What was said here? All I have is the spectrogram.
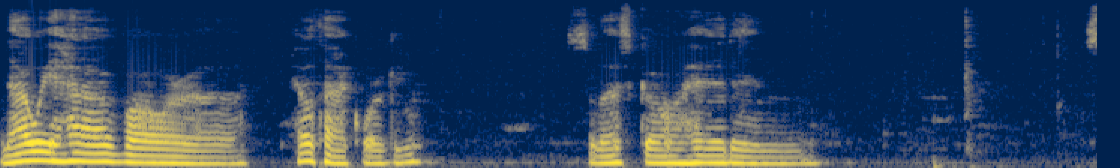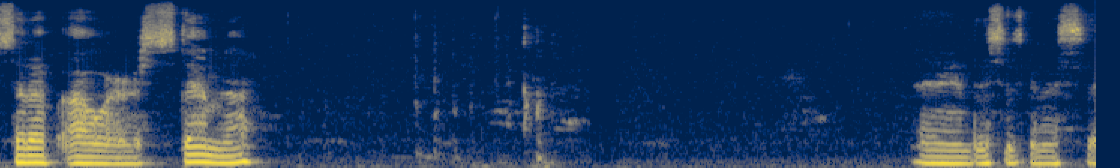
now we have our uh, health hack working. So let's go ahead and set up our stamina. And this is gonna say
